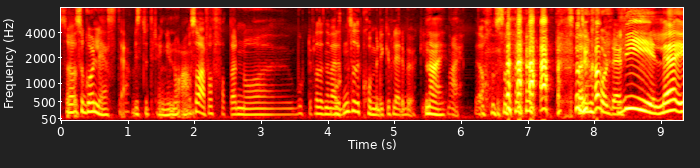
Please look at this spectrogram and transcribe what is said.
Så, så gå og les det, hvis du trenger noe annet. Og så er forfatteren nå borte fra denne verden, så det kommer ikke flere bøker. Nei. Det er også Så du kan fordel. hvile i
